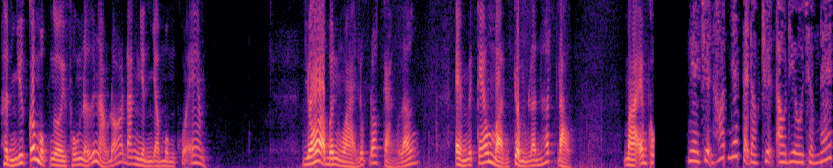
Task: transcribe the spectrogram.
hình như có một người phụ nữ nào đó đang nhìn vào mùng của em. Gió ở bên ngoài lúc đó càng lớn. em mới kéo mền trùm lên hết đầu. Mà em không Nghe chuyện hot nhất tại đọc truyện audio.net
